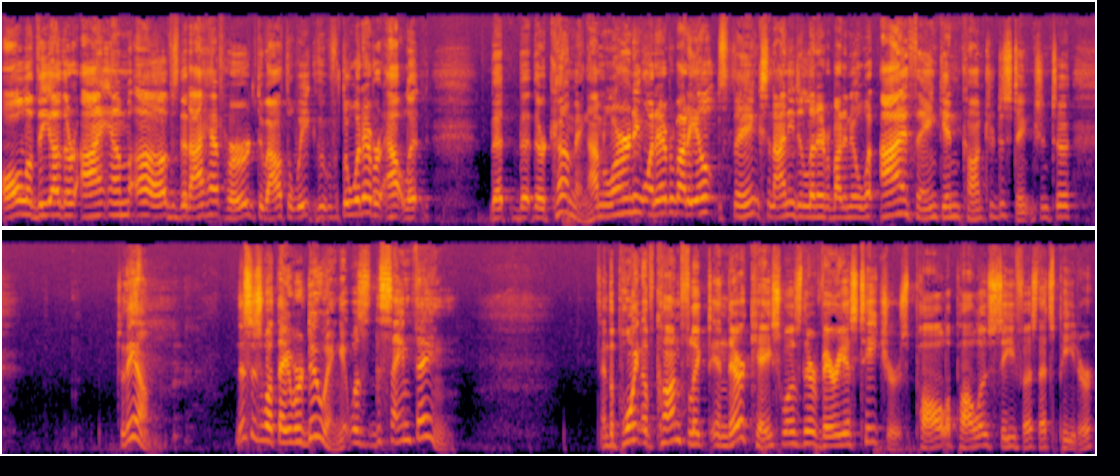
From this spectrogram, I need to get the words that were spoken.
all of the other I am ofs that I have heard throughout the week, through whatever outlet that, that they're coming. I'm learning what everybody else thinks, and I need to let everybody know what I think in contradistinction to, to them. This is what they were doing. It was the same thing. And the point of conflict in their case was their various teachers Paul, Apollos, Cephas, that's Peter,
